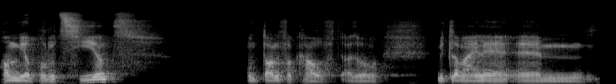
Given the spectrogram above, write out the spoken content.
haben wir produziert und dann verkauft. Also mittlerweile ähm,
